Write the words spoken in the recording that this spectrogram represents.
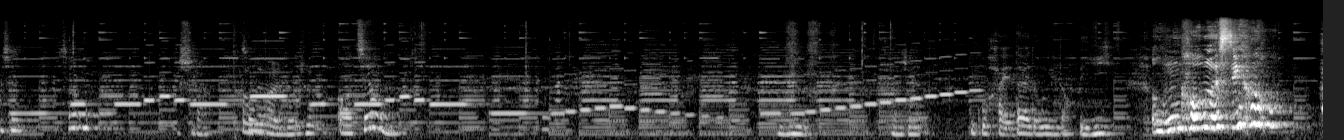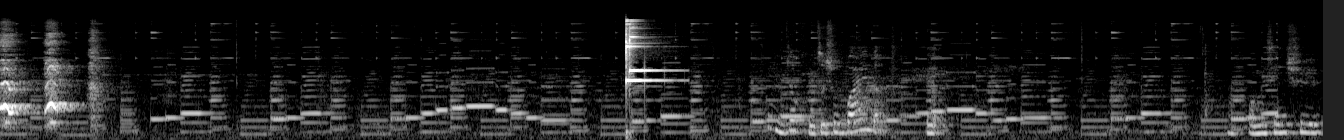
是这样吗？不是吧？套在耳朵上。哦，这样吗？嗯，感觉一股海带的味道。咦，嗯，好恶心哦！你这胡子是歪的。哎我们先去，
